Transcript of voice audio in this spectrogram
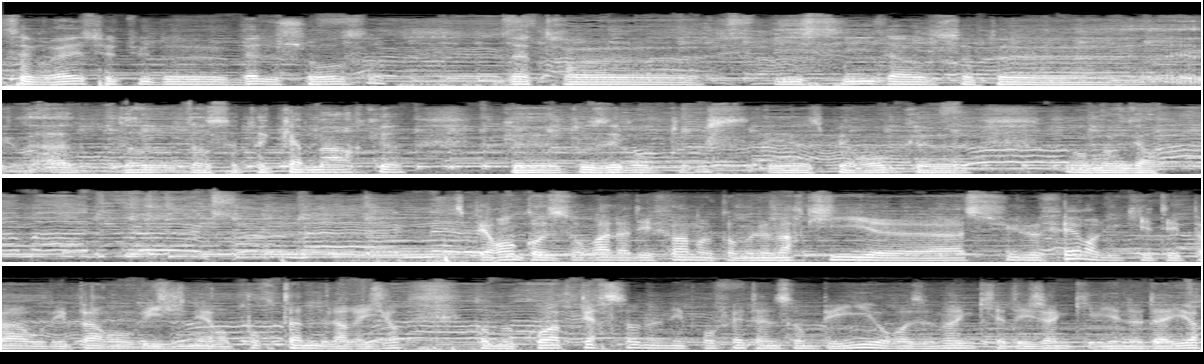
C'est vrai, c'est une belle chose d'être ici dans cette, dans, dans cette Camargue que nous aimons tous et espérons que on en garde. Espérons qu'on saura la défendre comme le marquis euh, a su le faire, lui qui n'était pas au départ originaire pourtant de la région, comme quoi personne n'est prophète en son pays. Heureusement qu'il y a des gens qui viennent d'ailleurs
